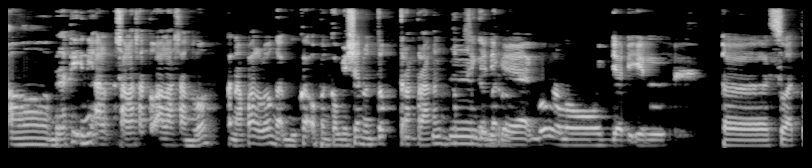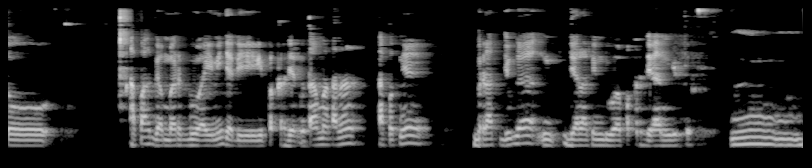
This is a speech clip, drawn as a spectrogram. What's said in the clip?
Oh, berarti ini al- salah satu alasan lo kenapa lo nggak buka open commission untuk terang-terangan untuk Hmm, si jadi gambar lo. kayak gue nggak mau jadiin eh suatu apa gambar gua ini jadi pekerjaan utama karena takutnya berat juga jalanin dua pekerjaan gitu Hmm.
